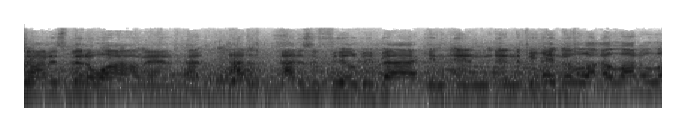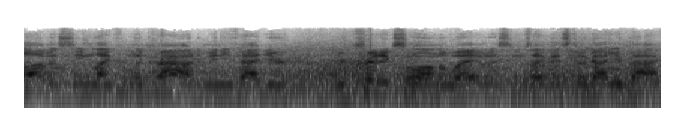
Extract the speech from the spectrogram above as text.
Jon, it's been a while, man. How, how, does, it feel to be back and, and, and to be getting a lot, a lot of love, it seemed like, from the crowd? I mean, you've had your, your critics along the way, but it seems like they still got your back.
